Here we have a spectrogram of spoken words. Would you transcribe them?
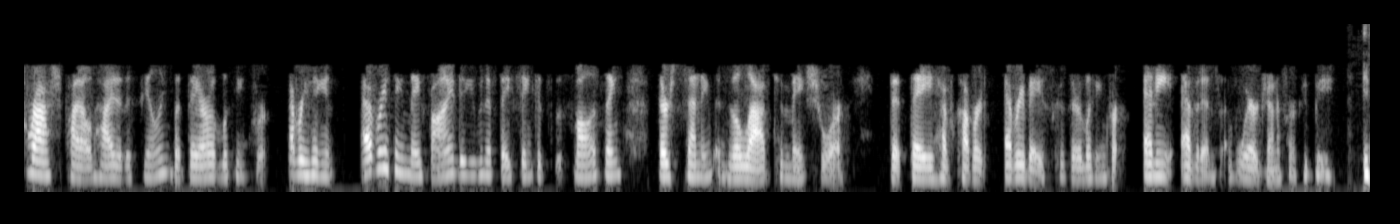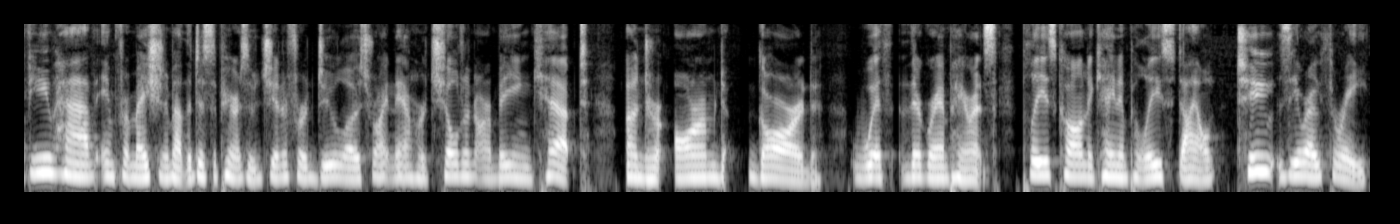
trash piled high to the ceiling, but they are looking for everything and everything they find, even if they think it's the smallest thing, they're sending into the lab to make sure that they have covered every base because they're looking for any evidence of where Jennifer could be. If you have information about the disappearance of Jennifer Dulos right now, her children are being kept under armed guard with their grandparents. Please call New Canaan Police, dial 203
